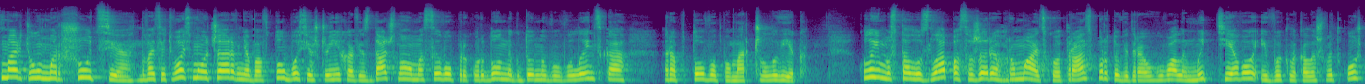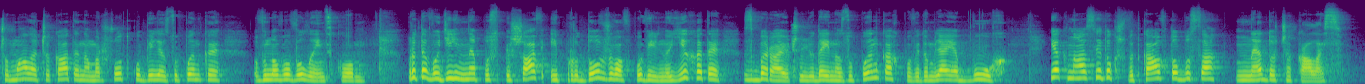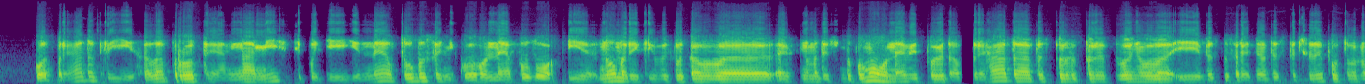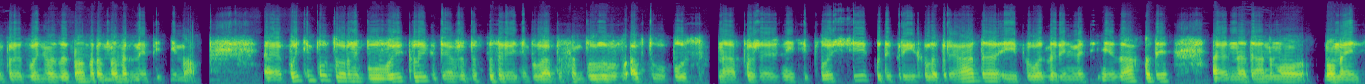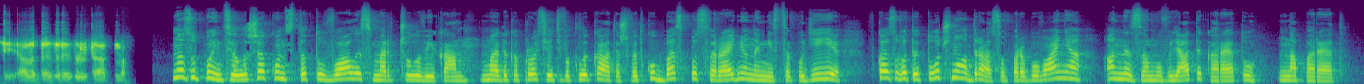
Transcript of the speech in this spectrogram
Смерть у маршрутці 28 червня в автобусі, що їхав із дачного масиву прикордонник до Нововолинська, раптово помер чоловік. Коли йому стало зле, пасажири громадського транспорту відреагували миттєво і викликали швидку, що мала чекати на маршрутку біля зупинки в Нововолинську. Проте водій не поспішав і продовжував повільно їхати, збираючи людей на зупинках, повідомляє Бух. Як наслідок, швидка автобуса не дочекалась. От бригада приїхала, проте на місці події не автобуса нікого не було. І номер, який викликав е, екстрену медичну допомогу, не відповідав. Бригада передзвонювала і безпосередньо диспетчери повторно передзвонювали за номером. Номер не піднімав. Е, Потім повторний був виклик, де вже безпосередньо була був автобус на пожежній цій площі, куди приїхала бригада і проводили реанімаційні заходи е, на даному моменті, але безрезультатно. На зупинці лише констатували смерть чоловіка. Медики просять викликати швидку безпосередньо на місце події, вказувати точну адресу перебування, а не замовляти карету наперед.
